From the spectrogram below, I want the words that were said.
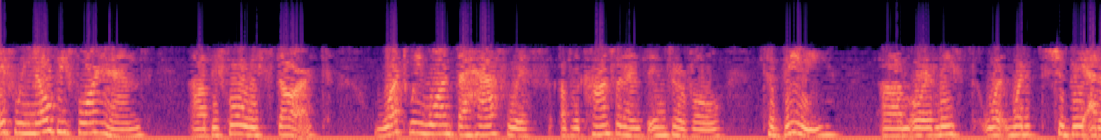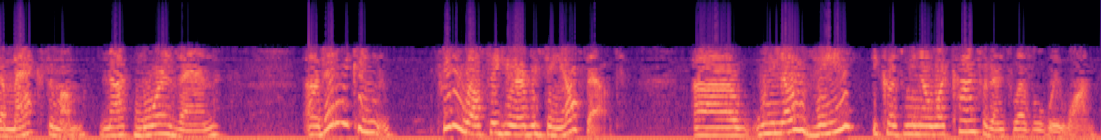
if we know beforehand, uh, before we start, what we want the half-width of the confidence interval to be, um, or at least what, what it should be at a maximum, not more than, uh, then we can pretty well figure everything else out. Uh, we know Z because we know what confidence level we want.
